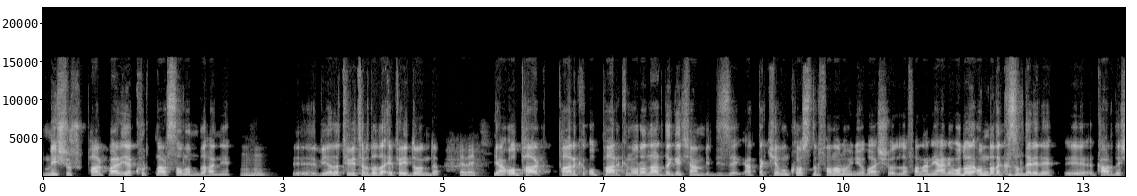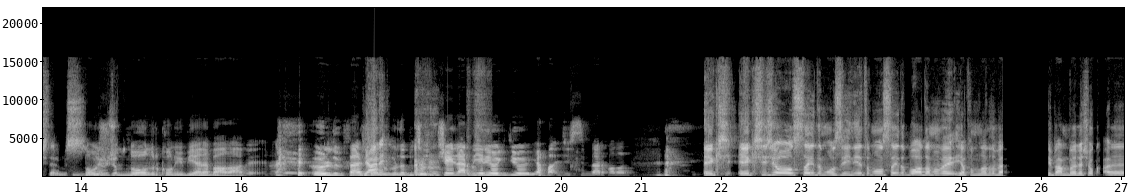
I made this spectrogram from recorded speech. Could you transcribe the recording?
Meşhur park var ya Kurtlar Salındı hani. Hı hı. E, bir ara Twitter'da da epey döndü. Evet. Yani o park park o parkın oralarda geçen bir dizi. Hatta Kevin Costner falan oynuyor başrolde falan. Yani o da onda da Kızılderili e, kardeşlerimiz Doğuş mevcut. ne olur konuyu bir yere bağla abi. Öldüm felç Yani- oldum burada. Bütün şeyler de geliyor gidiyor. Yabancı isimler falan. Ekşi, ekşici olsaydım, o zihniyetim olsaydı bu adamı ve yapımlarını ben, ben böyle çok e,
